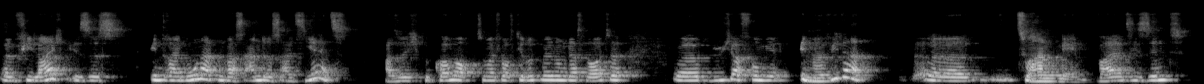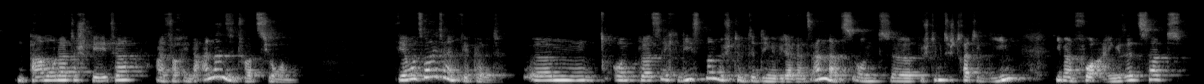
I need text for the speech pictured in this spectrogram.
Äh, vielleicht ist es in drei Monaten was anderes als jetzt. Also ich bekomme auch zum Beispiel auf die Rückmeldung, dass Leute äh, Bücher von mir immer wieder äh, zur Hand nehmen, weil sie sind ein paar Monate später einfach in einer anderen Situation. Wir haben uns weiterentwickelt. Ähm, und plötzlich liest man bestimmte Dinge wieder ganz anders. Und äh, bestimmte Strategien, die man voreingesetzt hat,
